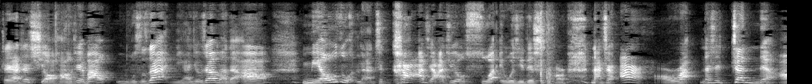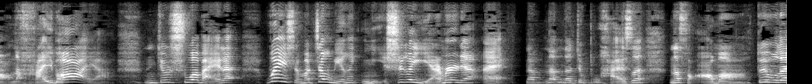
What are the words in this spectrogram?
这家这小航这把五十弹，你看就这么的啊，瞄准了，这咔家就要甩过去的时候，那是二豪啊，那是真的啊，那害怕呀。你就说白了，为什么证明你是个爷们儿呢？哎，那那那就不还是那啥嘛，对不对？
